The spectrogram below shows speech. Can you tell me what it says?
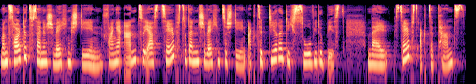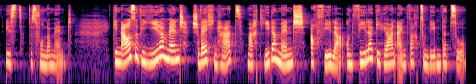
Man sollte zu seinen Schwächen stehen. Fange an, zuerst selbst zu deinen Schwächen zu stehen. Akzeptiere dich so, wie du bist, weil Selbstakzeptanz ist das Fundament. Genauso wie jeder Mensch Schwächen hat, macht jeder Mensch auch Fehler und Fehler gehören einfach zum Leben dazu.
